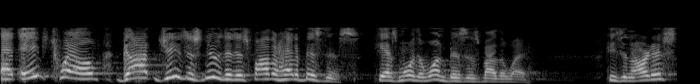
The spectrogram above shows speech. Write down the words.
At age 12, God, Jesus knew that his father had a business. He has more than one business, by the way. He's an artist.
